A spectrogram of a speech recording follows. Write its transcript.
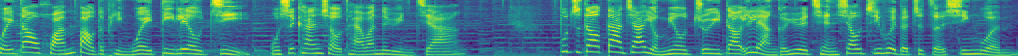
回到环保的品味第六季，我是看守台湾的允嘉。不知道大家有没有注意到一两个月前消基会的这则新闻？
